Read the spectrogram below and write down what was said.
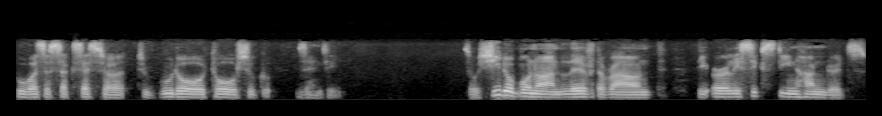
who was a successor to Gudo Toshoku Zenji. So Shido Bunan lived around the early 1600s,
